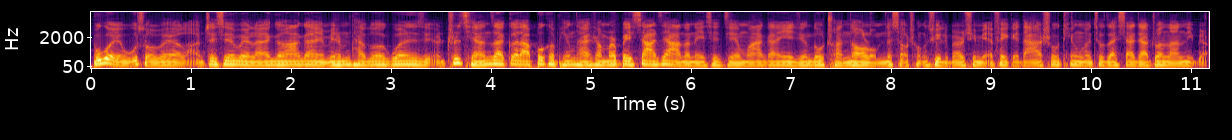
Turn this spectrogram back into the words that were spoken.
不过也无所谓了，这些未来跟阿甘也没什么太多的关系。之前在各大播客平台上面被下架的那些节目，阿甘已经都传到了我们的小程序里边去免费给大家收听了，就在下架专栏里边。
